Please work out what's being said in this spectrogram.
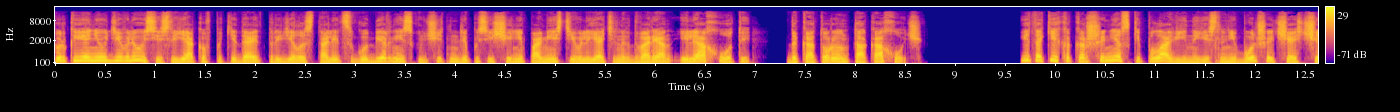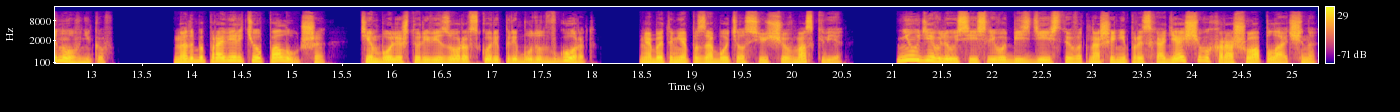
Только я не удивлюсь, если Яков покидает пределы столицы губернии исключительно для посещения поместья влиятельных дворян или охоты, до которой он так охоч. И таких, как Аршиневский, половина, если не большая часть чиновников. Надо бы проверить его получше, тем более, что ревизоры вскоре прибудут в город. Об этом я позаботился еще в Москве. Не удивлюсь, если его бездействие в отношении происходящего хорошо оплачено.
